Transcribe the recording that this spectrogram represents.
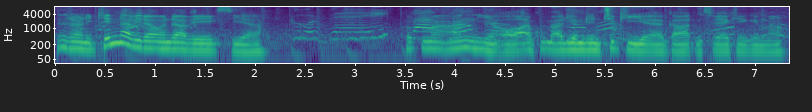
Sind schon die Kinder wieder unterwegs hier. Guck mal an hier. Oh, guck mal, die haben den Tiki-Gartenzwerg hier gemacht.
